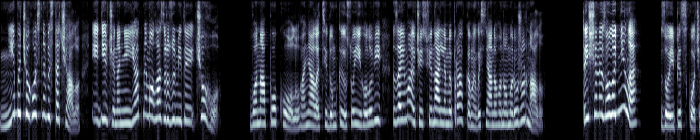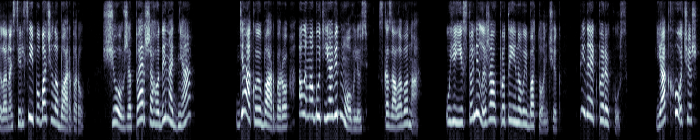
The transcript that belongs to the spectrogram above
ніби чогось не вистачало, і дівчина ніяк не могла зрозуміти, чого. Вона по колу ганяла ці думки у своїй голові, займаючись фінальними правками весняного номеру журналу. Ти ще не зголодніла? Зої підскочила на стільці і побачила Барбару. Що, вже перша година дня? Дякую, Барбаро, але, мабуть, я відмовлюсь, сказала вона. У її столі лежав протеїновий батончик. Піде як перекус. Як хочеш,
